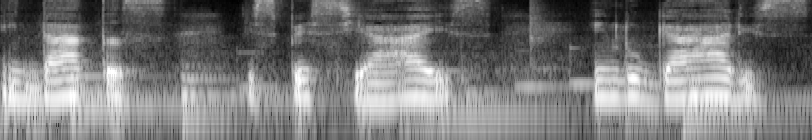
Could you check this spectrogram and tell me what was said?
em datas especiais, em lugares,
